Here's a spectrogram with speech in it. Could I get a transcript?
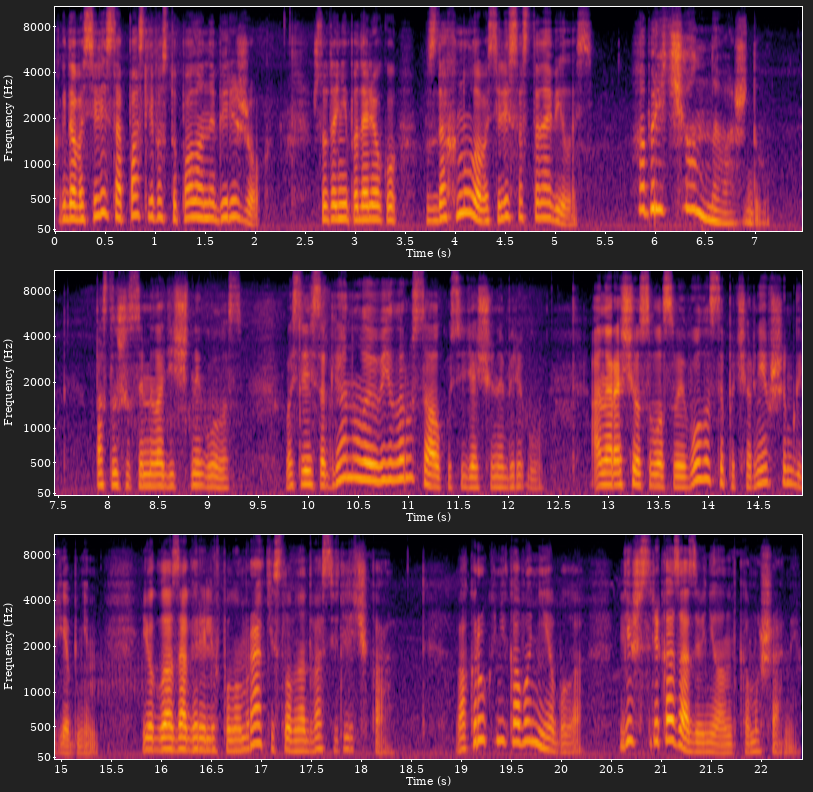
когда Василиса опасливо ступала на бережок. Что-то неподалеку вздохнула Василиса остановилась. «Обреченного жду!» — послышался мелодичный голос. Василиса глянула и увидела русалку, сидящую на берегу. Она расчесывала свои волосы почерневшим гребнем. Ее глаза горели в полумраке, словно два светлячка. Вокруг никого не было, лишь стрекоза звенела над камышами.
